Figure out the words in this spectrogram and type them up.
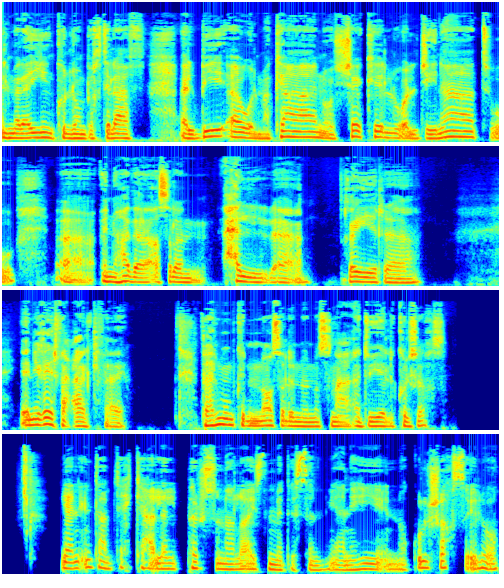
الملايين كلهم باختلاف البيئة والمكان والشكل والجينات وانه آه هذا أصلا حل آه غير آه يعني غير فعال كفاية. فهل ممكن نوصل إنه نصنع أدوية لكل شخص؟ يعني أنت عم تحكي على ال personalized medicine يعني هي إنه كل شخص له.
